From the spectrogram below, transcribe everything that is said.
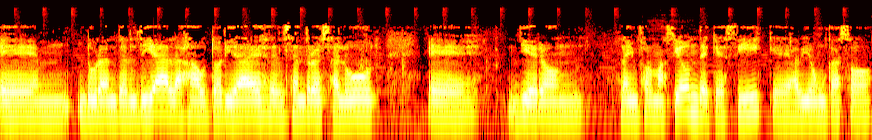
Eh, durante el día las autoridades del centro de salud eh, dieron la información de que sí, que había un caso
